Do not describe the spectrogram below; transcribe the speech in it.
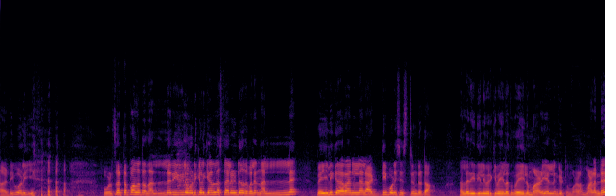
അടിപൊളി. ഫുൾ സെറ്റപ്പാന്ന് കേട്ടോ. നല്ല രീതിയിൽ ഓടിക്കളിക്കാനുള്ള സ്ഥലമുണ്ട്. അതുപോലെ നല്ല വെയിൽ കയറാനുള്ള നല്ല അടിപൊളി സിസ്റ്റം ഉണ്ട് കേട്ടോ. നല്ല രീതിയിൽ ഇവർക്ക് വെയിലും വെയിലും മഴയെല്ലാം കിട്ടും. മഴ മഴന്റെ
